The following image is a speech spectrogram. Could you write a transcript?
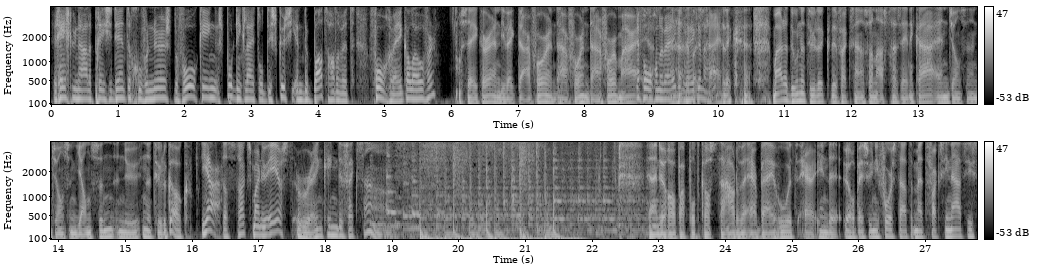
regionale presidenten, gouverneurs, bevolking. Sputnik leidt tot discussie en debat, hadden we het vorige week al over. Zeker, en die week daarvoor en daarvoor en daarvoor. Maar, en volgende week, en de week waarschijnlijk. Maar dat doen natuurlijk de vaccins van AstraZeneca en Johnson Johnson Janssen nu natuurlijk ook. Ja. Dat straks, maar nu eerst ranking de vaccins. Ja, in de Europa-podcast houden we erbij hoe het er in de Europese Unie voor staat met vaccinaties.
